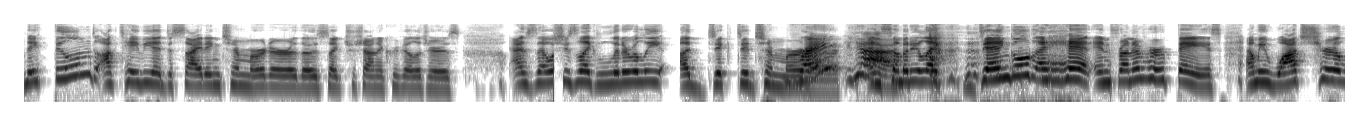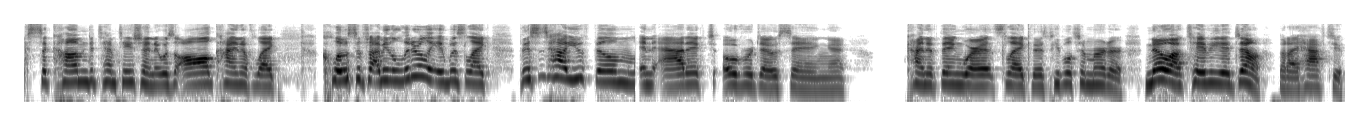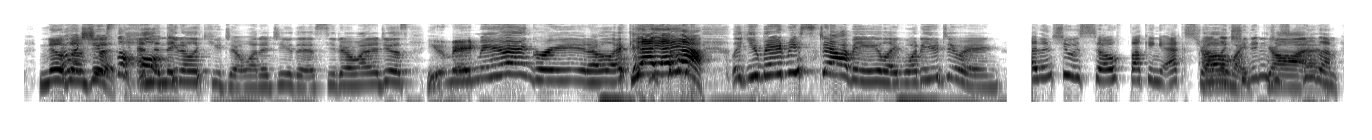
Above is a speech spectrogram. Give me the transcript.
They filmed Octavia deciding to murder those like Trishana Crew villagers as though she's like literally addicted to murder. Right? Yeah. And somebody like dangled a hit in front of her face and we watched her succumb to temptation. It was all kind of like close up. I mean, literally, it was like this is how you film an addict overdosing kind of thing where it's like there's people to murder. No, Octavia, don't, but I have to. No, Or, don't like do it. the Hulk, and then they, you know, like you don't want to do this, you don't want to do this. You made me angry, you know, like yeah, yeah, yeah. like you made me stabby. Like, what are you doing? And then she was so fucking extra. Oh like she didn't just kill them.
